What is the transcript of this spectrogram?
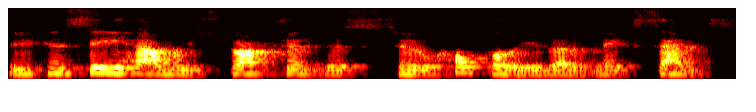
You can see how we structured this to hopefully that it makes sense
